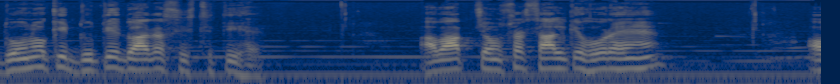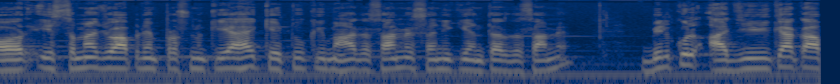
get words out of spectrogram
दोनों की द्वितीय द्वादश स्थिति है। अब आप चौंसठ साल के हो रहे हैं और इस समय जो आपने प्रश्न किया है, केतु की महादशा में, शनि की अंतरदशा में, बिल्कुल आजीविका का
